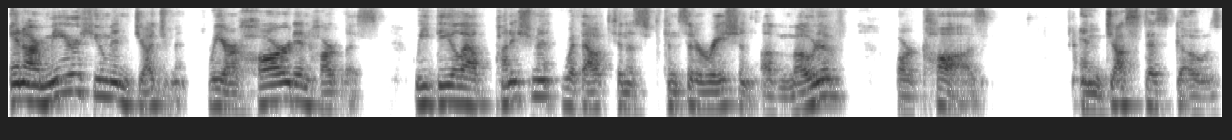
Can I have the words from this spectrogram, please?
In our mere human judgment, we are hard and heartless. We deal out punishment without consideration of motive or cause, and justice goes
